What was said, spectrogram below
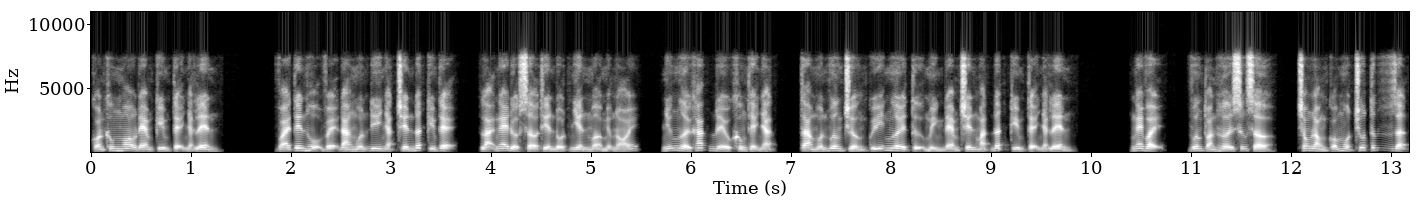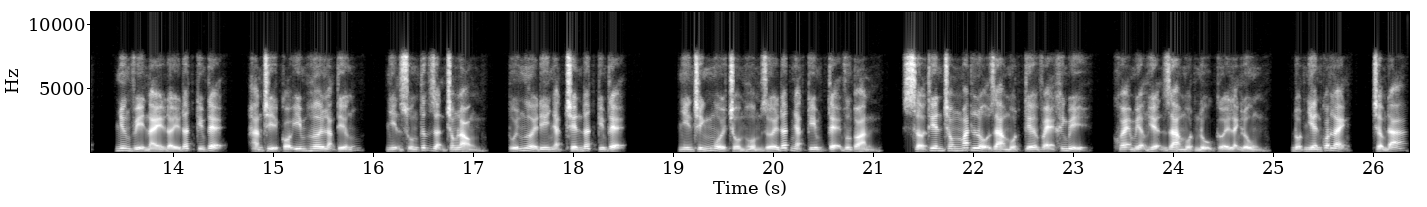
còn không mau đem kim tệ nhặt lên. Vài tên hộ vệ đang muốn đi nhặt trên đất kim tệ, lại nghe được sở thiên đột nhiên mở miệng nói, những người khác đều không thể nhặt, ta muốn vương trưởng quỹ ngươi tự mình đem trên mặt đất kim tệ nhặt lên nghe vậy, vương toàn hơi sững sờ, trong lòng có một chút tức giận, nhưng vì này đầy đất kim tệ, hắn chỉ có im hơi lặng tiếng, nhịn xuống tức giận trong lòng, túi người đi nhặt trên đất kim tệ. Nhìn chính ngồi trồm hổm dưới đất nhặt kim tệ vương toàn, sở thiên trong mắt lộ ra một tia vẻ khinh bỉ, khoe miệng hiện ra một nụ cười lạnh lùng, đột nhiên quát lạnh, chậm đã.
